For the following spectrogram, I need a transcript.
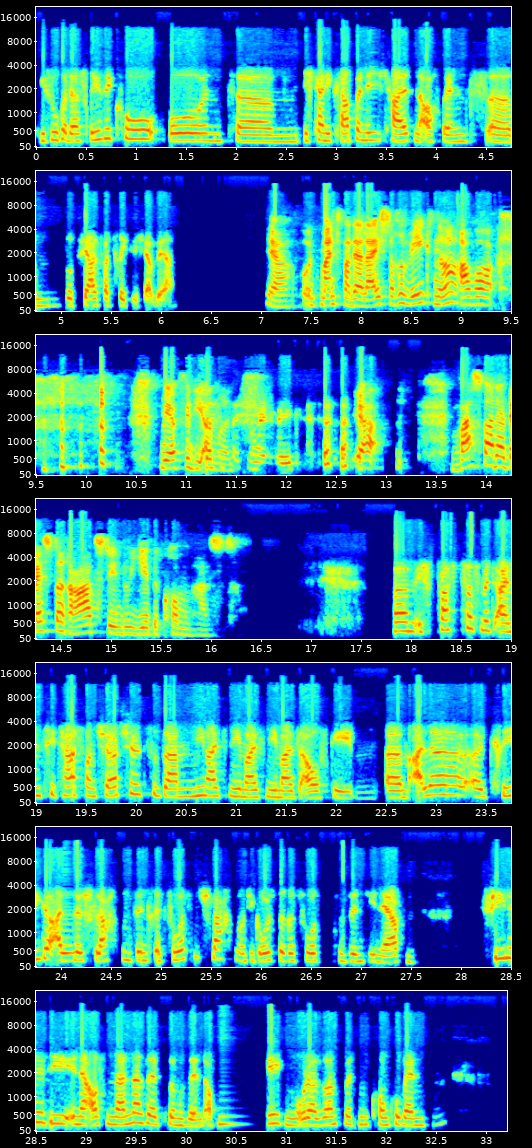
Ich suche das Risiko und ähm, ich kann die Klappe nicht halten, auch wenn es ähm, sozial verträglicher wäre. Ja, und manchmal der leichtere Weg, ne? Aber mehr für die das anderen. Ist mein Weg. ja. Was war der beste Rat, den du je bekommen hast? Ähm, ich fasse das mit einem Zitat von Churchill zusammen. Niemals, niemals, niemals aufgeben. Ähm, alle äh, Kriege, alle Schlachten sind Ressourcenschlachten und die größte Ressource sind die Nerven. Viele, die in der Auseinandersetzung sind, ob gegen oder sonst mit einem Konkurrenten,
